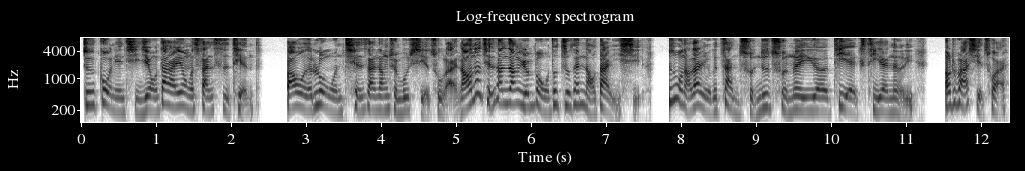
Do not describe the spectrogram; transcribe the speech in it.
就是过年期间，我大概用了三四天，把我的论文前三章全部写出来。然后那前三章原本我都只有在脑袋里写，就是我脑袋里有个暂存，就是存了一个 TXT 在那里，然后就把它写出来。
